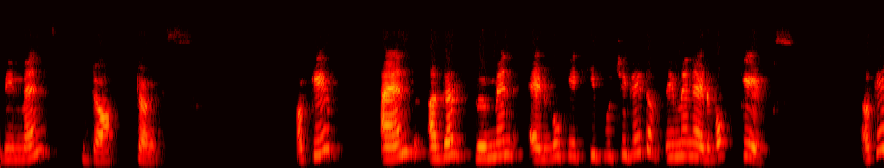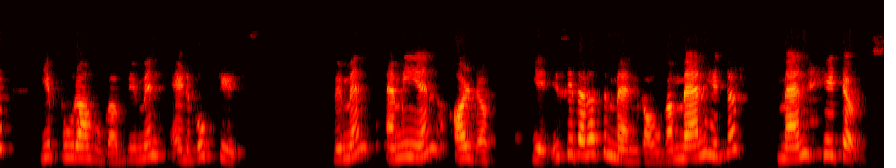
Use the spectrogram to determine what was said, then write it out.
women doctors okay and अगर वुमेन एडवोकेट की पूछी गई तो वीमेन एडवोकेट्स ओके ये पूरा होगा। Women advocates women M E N और ये इसी तरह से मैन का होगा। मैन हेटर मैन हेटर्स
